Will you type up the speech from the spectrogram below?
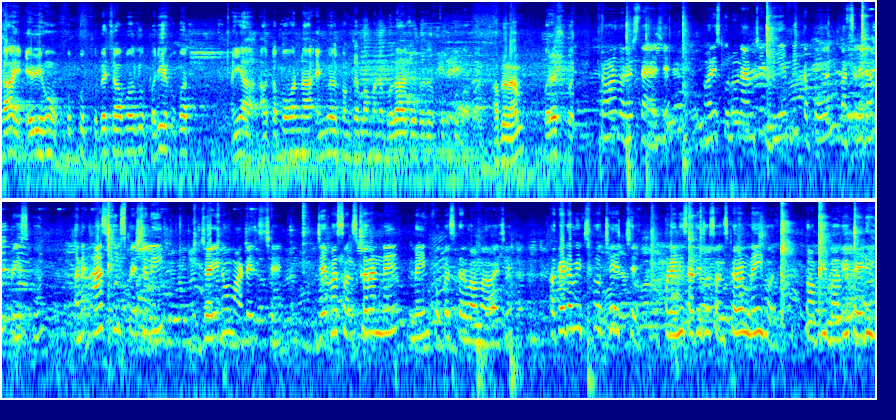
થાય એવી હું ખૂબ ખૂબ શુભેચ્છા આપું છું. ફરી એક વખત અહીંયા આ તપોવનના એન્યુઅલ ફંક્શનમાં મને બોલાવ્યો છે. બદલ ખૂબ ખૂબ આભાર. આપનું નામ? પરેશભાઈ ત્રણ વર્ષ થયા છે. અમારી સ્કૂલનું નામ છે ડીએમડી તપોવન વાત્સલ્યધામ પ્રી સ્કૂલ અને આ સ્કૂલ સ્પેશિયલી જૈનો માટે જ છે, જેમાં સંસ્કરણને મેઇન ફોકસ કરવામાં આવે છે. એકેડેમિક્સ તો છે જ છે, પણ એની સાથે જો સંસ્કરણ નહીં હોય, તો આપણી ભાવિ પેઢી,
